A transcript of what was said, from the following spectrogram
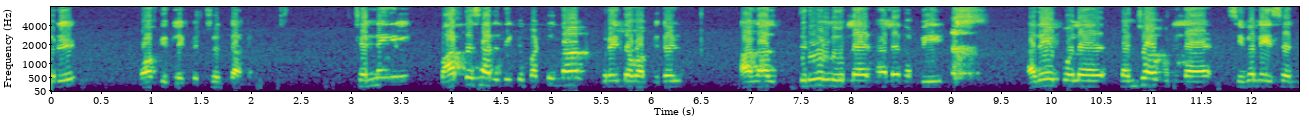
ஒரு வாக்குகளை பெற்றிருக்காங்க. சென்னையில் பார்த்தசாரதிக்கு மட்டும்தான் குறைந்த வாக்குகள். ஆனால் திருவள்ளூர்ல நல்ல நம்பி அதே போல தஞ்சாவூர்ல சிவநேசன்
